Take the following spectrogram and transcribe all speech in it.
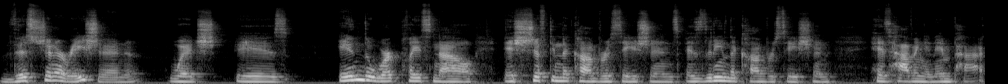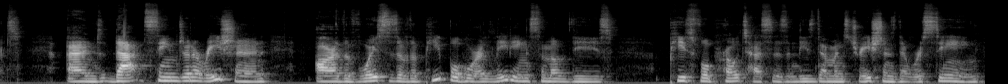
this generation, which is in the workplace now, is shifting the conversations, is leading the conversation, is having an impact. And that same generation are the voices of the people who are leading some of these peaceful protests and these demonstrations that we're seeing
